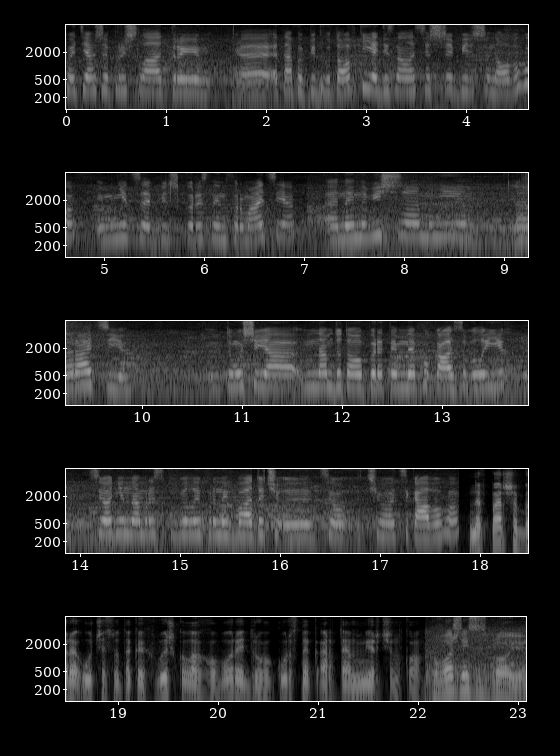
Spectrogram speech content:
Хоч я вже пройшла три е, етапи підготовки, я дізналася ще більше нового, і мені це більш корисна інформація. Е, Найновіше мені е, рації, тому що я нам до того перед тим не показували їх. Сьогодні нам розповіли про них багато цього чого цікавого. Не вперше бере участь у таких вишколах, говорить другокурсник Артем Мірченко. Поводження зі зброєю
